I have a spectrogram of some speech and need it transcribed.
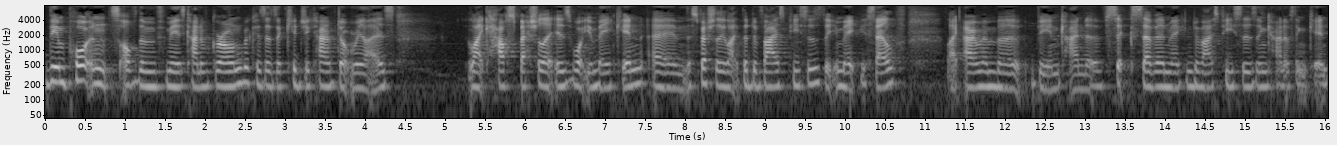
the importance of them for me has kind of grown because as a kid you kind of don't realize like how special it is what you're making, um, especially like the devised pieces that you make yourself. Like I remember being kind of six, seven, making devised pieces and kind of thinking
